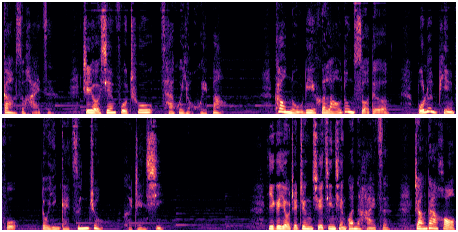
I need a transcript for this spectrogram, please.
告诉孩子，只有先付出，才会有回报，靠努力和劳动所得，不论贫富，都应该尊重和珍惜。一个有着正确金钱观的孩子，长大后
